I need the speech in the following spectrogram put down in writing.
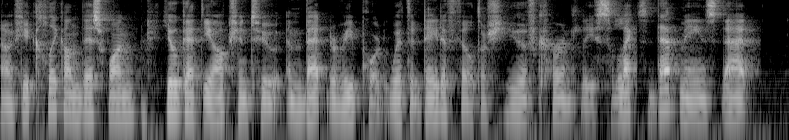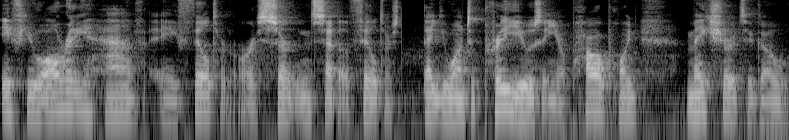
Now, if you click on this one, you'll get the option to embed the report with the data filters you have currently selected. That means that if you already have a filter or a certain set of filters that you want to pre-use in your PowerPoint, make sure to go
